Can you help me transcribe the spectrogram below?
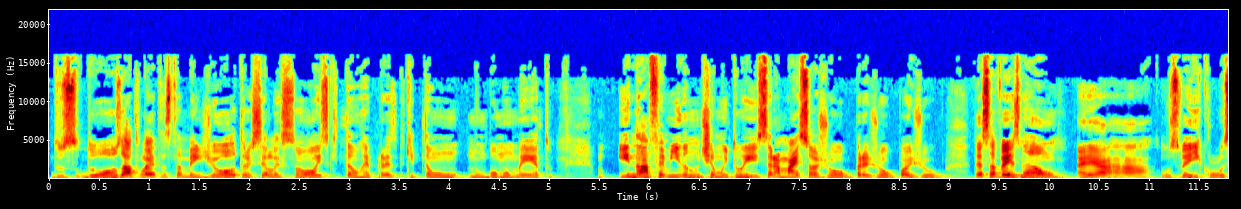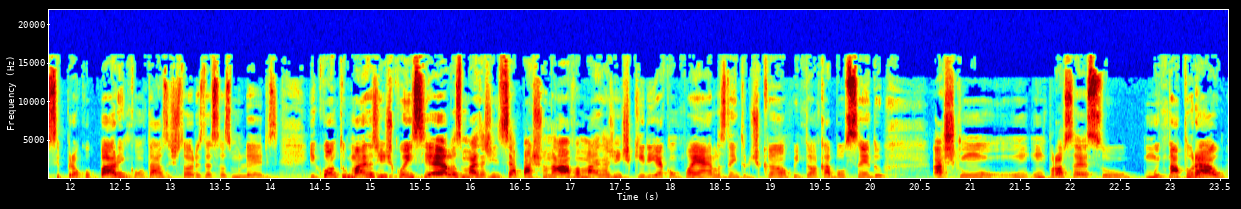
dos, dos atletas também de outras seleções que estão que estão num bom momento. E na feminina não tinha muito isso, era mais só jogo, pré-jogo, pós-jogo. Dessa vez não. É, a, os veículos se preocuparam em contar as histórias dessas mulheres. E quanto mais a gente conhecia elas, mais a gente se apaixonava, mais a gente queria acompanhar elas dentro de campo. Então acabou sendo acho que um, um, um, processo muito natural.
